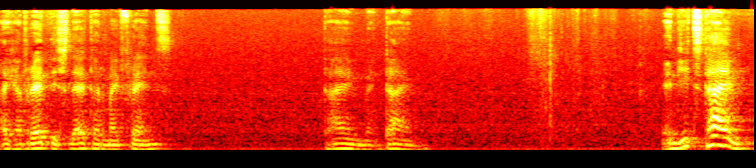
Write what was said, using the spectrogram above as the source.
I have read this letter, my friends, time and time. And each time,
